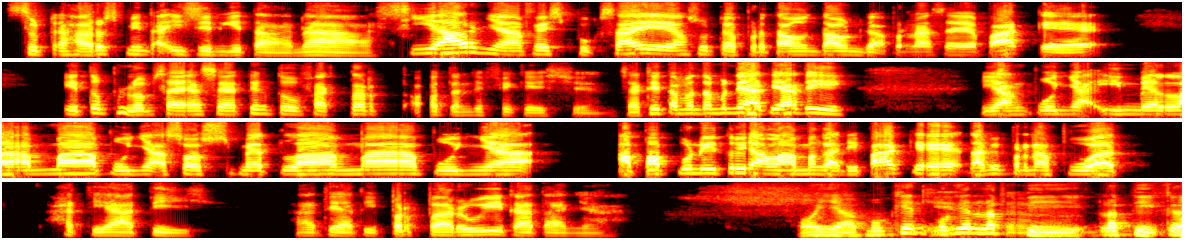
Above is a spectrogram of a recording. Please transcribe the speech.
sudah harus minta izin kita. Nah, sialnya Facebook saya yang sudah bertahun-tahun nggak pernah saya pakai itu belum saya setting two factor authentication. Jadi teman-teman hati-hati yang punya email lama, punya sosmed lama, punya apa pun itu yang lama nggak dipakai tapi pernah buat hati-hati hati-hati perbarui datanya oh ya mungkin gitu. mungkin lebih lebih ke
